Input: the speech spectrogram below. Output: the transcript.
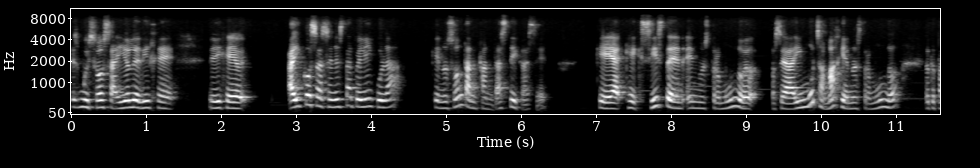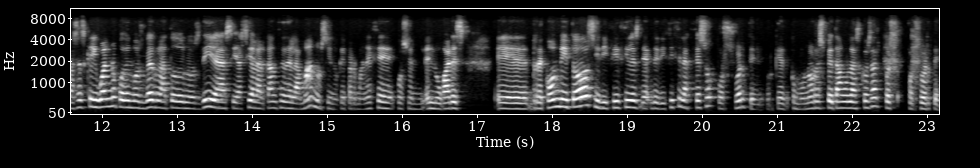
es muy sosa. Y yo le dije, le dije, hay cosas en esta película que no son tan fantásticas, ¿eh? que, existen en nuestro mundo. O sea, hay mucha magia en nuestro mundo. Lo que pasa es que igual no podemos verla todos los días y así al alcance de la mano, sino que permanece pues, en, lugares eh, recónditos y difíciles de, difícil acceso por suerte, porque como no respetamos las cosas, pues por suerte.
